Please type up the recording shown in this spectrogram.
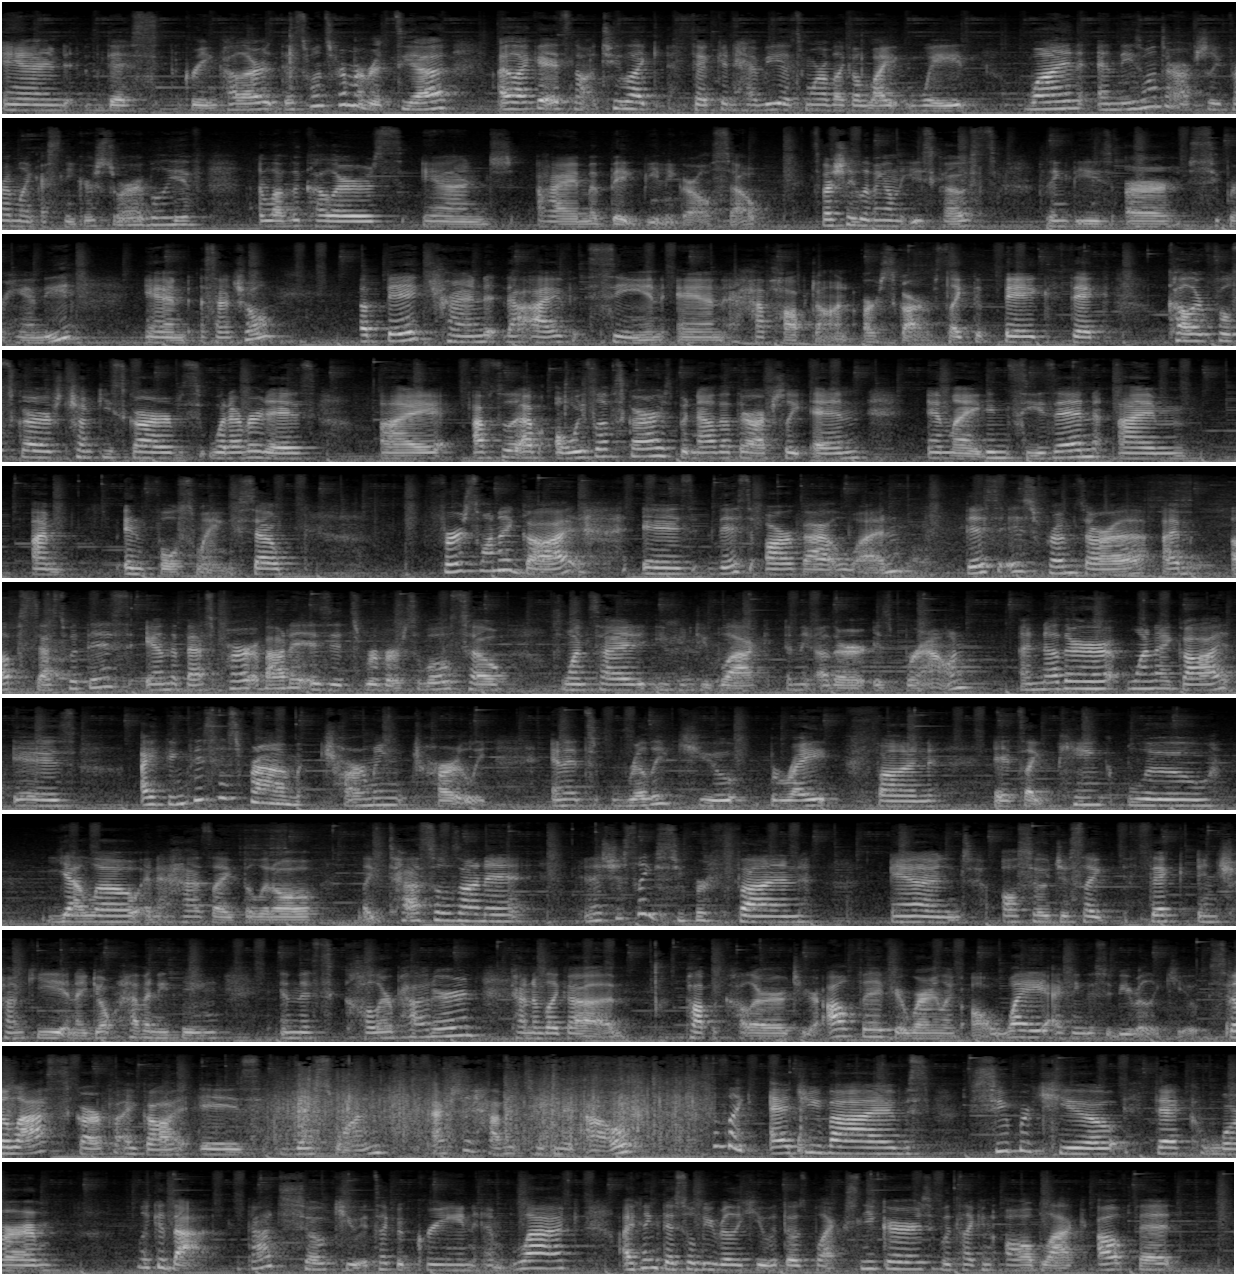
and this green color. This one's from Aritzia. I like it. It's not too like thick and heavy. It's more of like a lightweight one. And these ones are actually from like a sneaker store, I believe. I love the colors and I'm a big beanie girl. So especially living on the East Coast, I think these are super handy and essential. A big trend that I've seen and have hopped on are scarves, like the big, thick, colorful scarves, chunky scarves, whatever it is. I absolutely, I've always loved scarves, but now that they're actually in, in like in season, I'm, I'm in full swing. So first one I got is this Argyle one. This is from Zara. I'm obsessed with this and the best part about it is it's reversible. So one side you can do black and the other is brown. Another one I got is I think this is from Charming Charlie and it's really cute, bright, fun. It's like pink, blue, yellow, and it has like the little like tassels on it. And it's just like super fun and also just like thick and chunky and I don't have anything in this color pattern. Kind of like a pop of color to your outfit. If you're wearing like all white, I think this would be really cute. So the last scarf I got is this one. I actually haven't taken it out. This is like edgy vibes, super cute, thick, warm. Look at that. That's so cute. It's like a green and black. I think this will be really cute with those black sneakers with like an all black outfit.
